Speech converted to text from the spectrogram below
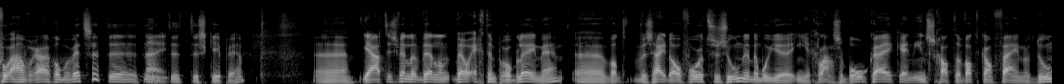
voor aanvragen om een wedstrijd te, te, Nee. te, te skippen. Hè? Eh, ja, het is wel, wel, een, wel echt een probleem. Hè? Eh, want we zeiden al voor het seizoen, en dan moet je in je glazen bol kijken en inschatten wat kan Feyenoord doen.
